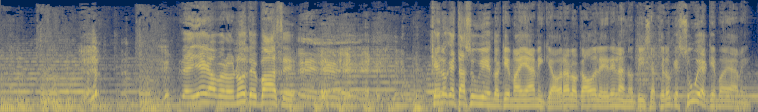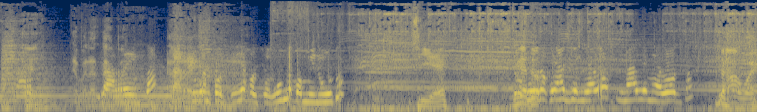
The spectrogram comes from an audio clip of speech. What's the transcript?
Te llega, pero no te pase. ¿Qué es lo que está subiendo aquí en Miami? Que ahora lo acabo de leer en las noticias. ¿Qué es lo que sube aquí en Miami? La renta. La renta. Suben por día, por segundo, por minuto. Sí, eh. Yo Mira, quiero te- que alguien me adopte y nadie me adopta. ah, bueno.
